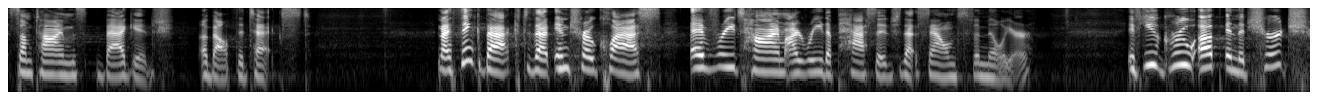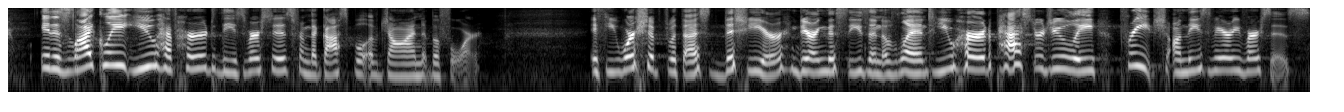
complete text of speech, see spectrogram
sometimes baggage about the text. And I think back to that intro class every time I read a passage that sounds familiar. If you grew up in the church, it is likely you have heard these verses from the Gospel of John before. If you worshiped with us this year during this season of Lent, you heard Pastor Julie preach on these very verses.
